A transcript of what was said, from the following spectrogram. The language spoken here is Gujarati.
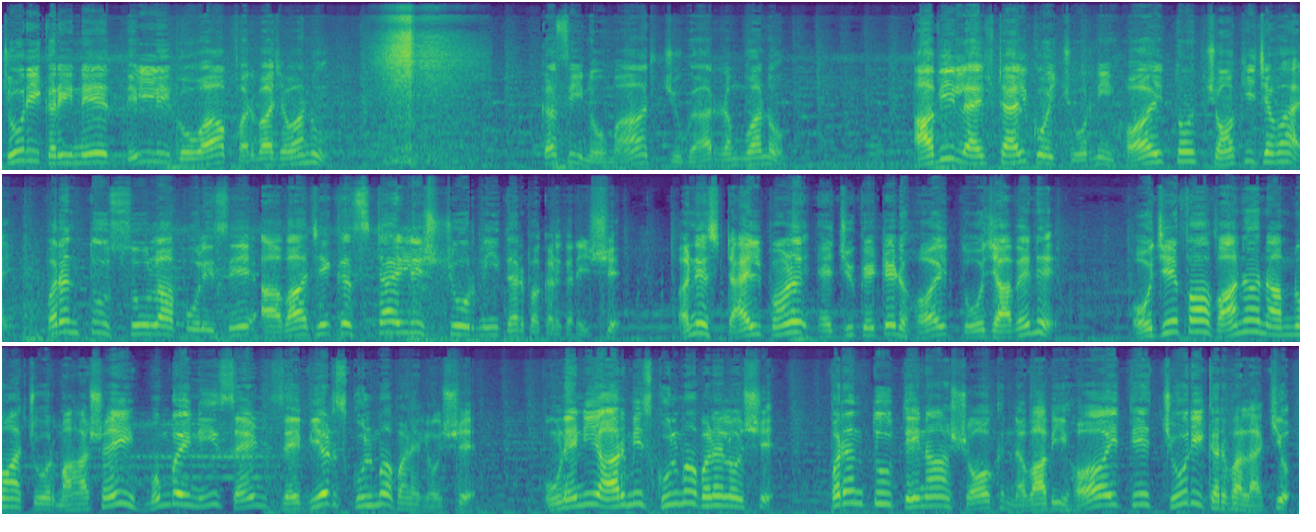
ચોરી કરીને દિલ્હી ગોવા ફરવા જવાનું. કસિનોમાં જુગાર રમવાનો. આવી લાઈફસ્ટાઈલ કોઈ ચોરની હોય તો ચોંકી જવાય, પરંતુ સોલા પોલીસે આવા જ એક સ્ટાઇલિશ ચોરની ધરપકડ કરી છે. અને સ્ટાઇલ પણ એજ્યુકેટેડ હોય તો જ આવે ને. ઓજેફા વાના નામનો આ ચોર મહાશય મુંબઈની સેન્ટ ઝેવિયર સ્કૂલમાં ભણેલો છે. પુણેની આર્મી સ્કૂલમાં ભણેલો છે. પરંતુ તેના શોખ નવાબી હોય તે ચોરી કરવા લાગ્યો.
